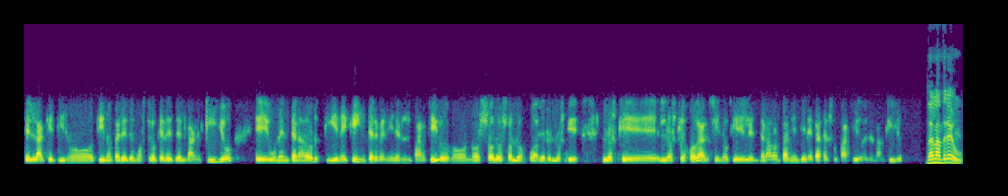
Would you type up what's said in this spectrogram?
en la que Tino, Tino Pérez demostró que desde el banquillo eh, un entrenador tiene que intervenir en el partido, no, no solo son los jugadores los que, los, que, los que juegan, sino que el entrenador también tiene que hacer su partido desde el banquillo. Dale, Andreu.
